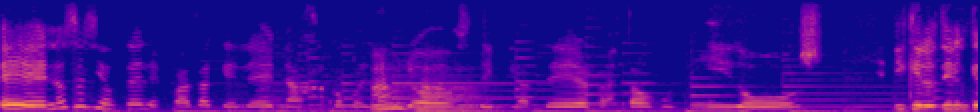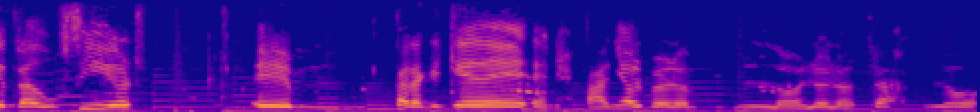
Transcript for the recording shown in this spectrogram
Eh, no sé si a ustedes les pasa que leen así como libros Ajá. de Inglaterra, Estados Unidos y que lo tienen que traducir eh, para que quede en español, pero lo, lo, lo tra- lo-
